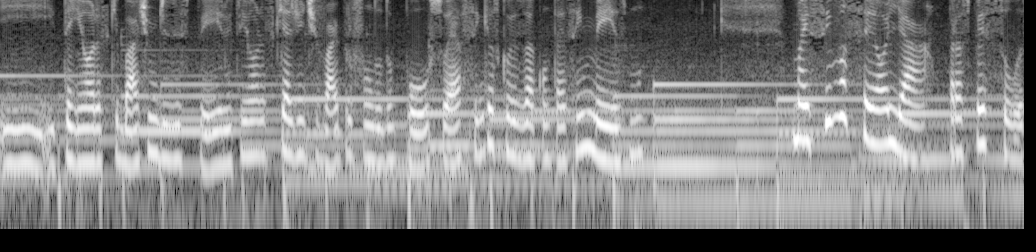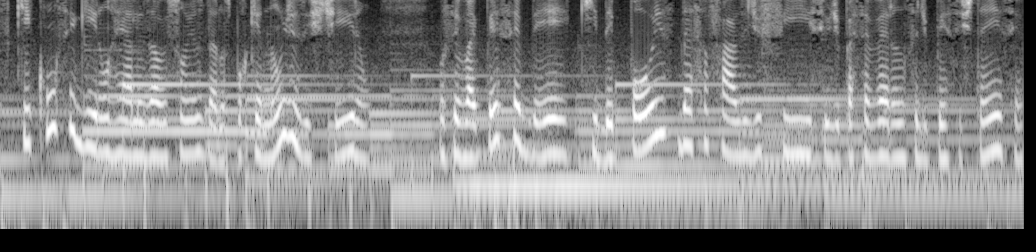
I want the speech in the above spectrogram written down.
e, e, tem horas que bate um desespero e tem horas que a gente vai pro fundo do poço. É assim que as coisas acontecem mesmo. Mas se você olhar para as pessoas que conseguiram realizar os sonhos delas porque não desistiram, você vai perceber que depois dessa fase difícil de perseverança, de persistência,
